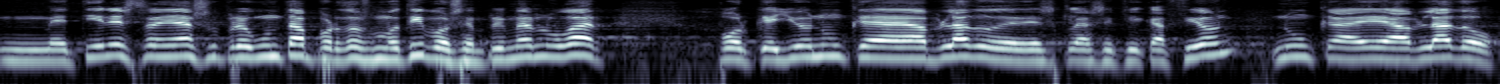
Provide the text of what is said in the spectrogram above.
me tiene extrañada su pregunta por dos motivos. En primer lugar, porque yo nunca he hablado de desclasificación, nunca he hablado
